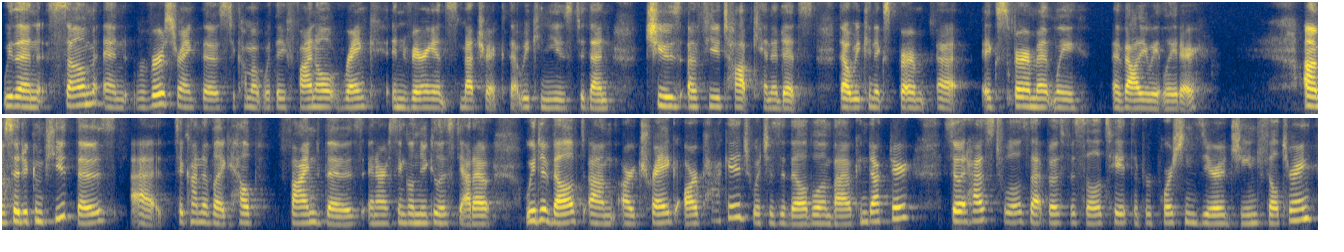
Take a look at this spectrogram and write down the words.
we then sum and reverse rank those to come up with a final rank invariance metric that we can use to then choose a few top candidates that we can exper uh, experimentally evaluate later. Um, so to compute those, uh, to kind of like help find those in our single nucleus data, we developed um, our TREG R package, which is available in Bioconductor. So it has tools that both facilitate the proportion zero gene filtering,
